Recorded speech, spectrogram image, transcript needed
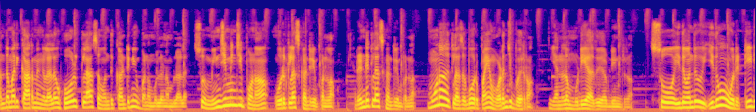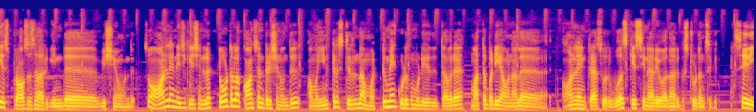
அந்த மாதிரி காரணங்களால் ஹோல் கிளாஸை வந்து கண்டினியூ பண்ண முடியல நம்மளால். ஸோ மிஞ்சி மிஞ்சி போனால் ஒரு கிளாஸ் கண்டினியூ பண்ணலாம் ரெண்டு கிளாஸ் கண்டினியூ பண்ணலாம் மூணாவது கிளாஸ் அப்போ ஒரு பையன் உடஞ்சி போயிடுறான். என்னால் முடியாது அப்படின்றான். ஸோ இது வந்து இதுவும் ஒரு டிடிஎஸ் ப்ராசஸாக இருக்குது இந்த விஷயம் வந்து. ஸோ ஆன்லைன் எஜுகேஷனில் டோட்டலாக கான்சன்ட்ரேஷன் வந்து அவன் இன்ட்ரெஸ்ட் இருந்தால் மட்டுமே கொடுக்க முடியாது தவிர மற்றபடி அவனால் ஆன்லைன் கிளாஸ் ஒரு வேர்ஸ்ட் கேஸ் சினாரியோவாக தான் இருக்குது ஸ்டூடெண்ட்ஸுக்கு சரி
